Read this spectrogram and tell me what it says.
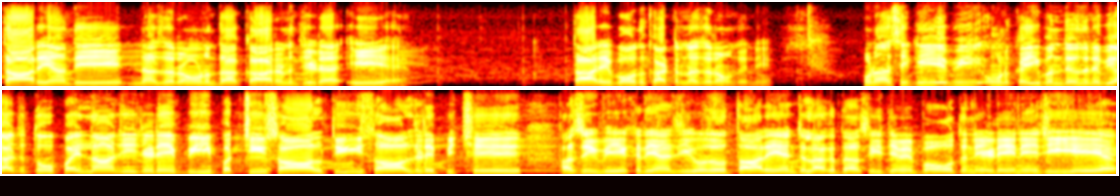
ਤਾਰਿਆਂ ਦੇ ਨਜ਼ਰ ਆਉਣ ਦਾ ਕਾਰਨ ਜਿਹੜਾ ਇਹ ਹੈ। ਤਾਰੇ ਬਹੁਤ ਘੱਟ ਨਜ਼ਰ ਆਉਂਦੇ ਨੇ। ਹੁਣ ਅਸੀਂ ਕਹੀਏ ਵੀ ਹੁਣ ਕਈ ਬੰਦੇ ਹੁੰਦੇ ਨੇ ਵੀ ਅੱਜ ਤੋਂ ਪਹਿਲਾਂ ਜੀ ਜਿਹੜੇ 20 25 ਸਾਲ 30 ਸਾਲ ਜਿਹੜੇ ਪਿੱਛੇ ਅਸੀਂ ਵੇਖਦੇ ਹਾਂ ਜੀ, ਉਦੋਂ ਤਾਰੇ ਇੰਜ ਲੱਗਦਾ ਸੀ, ਜਿਵੇਂ ਬਹੁਤ ਨੇੜੇ ਨੇ ਜੀ, ਇਹ ਹੈ।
